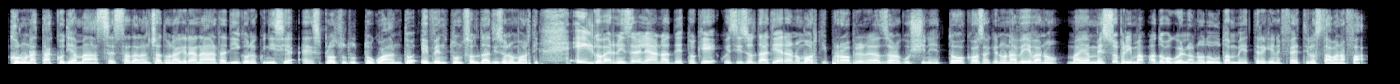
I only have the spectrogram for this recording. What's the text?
con un attacco di Hamas, è stata lanciata una granata, dicono, e quindi si è esploso tutto quanto e 21 soldati sono morti. E il governo israeliano ha detto che questi soldati erano morti proprio nella zona cuscinetto, cosa che non avevano mai ammesso prima, ma dopo quello hanno dovuto ammettere che in effetti lo stavano a fare,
